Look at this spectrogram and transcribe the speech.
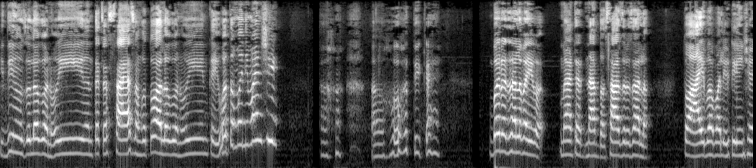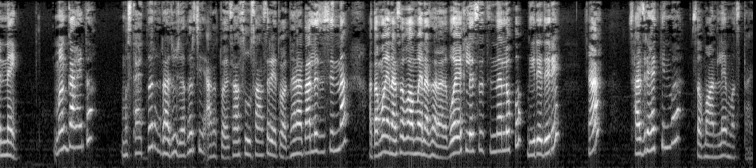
की दिनूचं लग्न होईन आणि त्याच्या साया सांग तो लग्न होईन काही होतं म्हणे माणशी हो ती काय? बरं झालं बाई मॅथ्यात नातं साजरं झालं. तो आई बाबाला टेन्शन नाही. मग काय तर? मस्त आहेत बरं. राजूच्या घरचे. आता तो सासू सासरे तो घरात आलेच असेल ना. आता महिना सव्वा महिना झाला. ओळखलेच असतील ना लोक. धीरे धीरे. हा? साजरे आहेत की समान लय मस्त आहे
